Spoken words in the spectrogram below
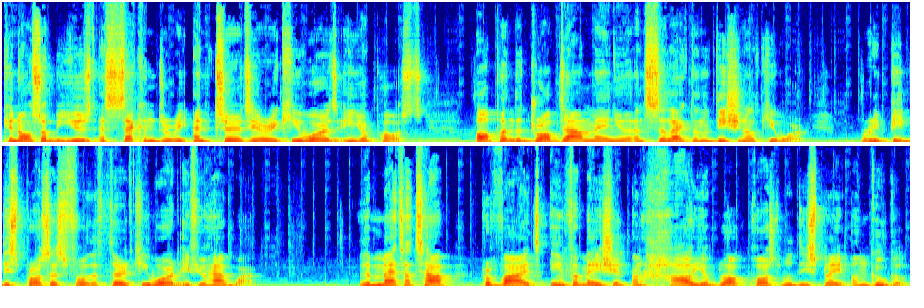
can also be used as secondary and tertiary keywords in your posts. Open the drop-down menu and select an additional keyword. Repeat this process for the third keyword if you have one. The Meta tab provides information on how your blog post will display on Google.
